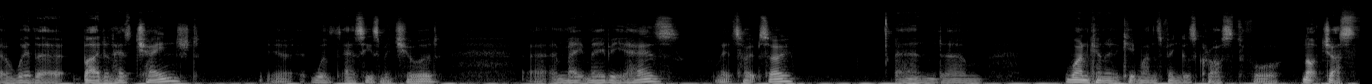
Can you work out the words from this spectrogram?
Uh, whether Biden has changed you know, with as he's matured, uh, and may, maybe he has. Let's hope so. And um, one can only keep one's fingers crossed for not just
